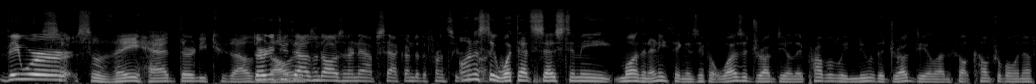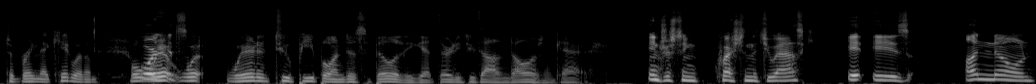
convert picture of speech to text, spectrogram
They were so they had thirty-two thousand. thirty-two thousand dollars in a knapsack under the front seat. Honestly, of the car. what that says to me more than anything is if it was a drug deal, they probably knew the drug dealer and felt comfortable enough to bring their kid with them. Well, Or where, it's- where, where did two people on disability get thirty-two thousand dollars in cash? interesting question that you ask. It is unknown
